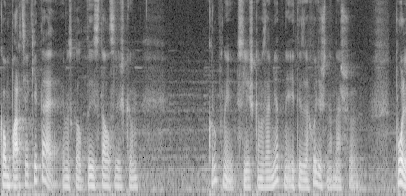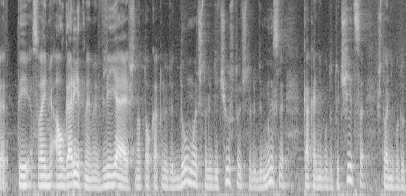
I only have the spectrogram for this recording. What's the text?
Компартия Китая. Ему сказал, ты стал слишком крупный, слишком заметный, и ты заходишь на наше поле. Ты своими алгоритмами влияешь на то, как люди думают, что люди чувствуют, что люди мыслят, как они будут учиться, что они будут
